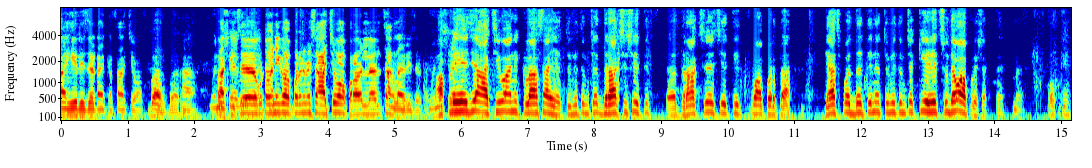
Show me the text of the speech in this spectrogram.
हे रिझल्ट आहे त्याचा आचिवा बर बर. हा. बाकीचं टॉनिक वापरण्यापेक्षा आचिवा वापरायला चांगला रिझल्ट आहे. आपले हे जे आचिवा आणि क्लास आहे तुम्ही तुमच्या द्राक्ष शेतीत द्राक्ष शेतीत वापरता त्याच पद्धतीने तुम्ही तुमच्या केळीत सुद्धा वापरू शकताय. बरं. ओके.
